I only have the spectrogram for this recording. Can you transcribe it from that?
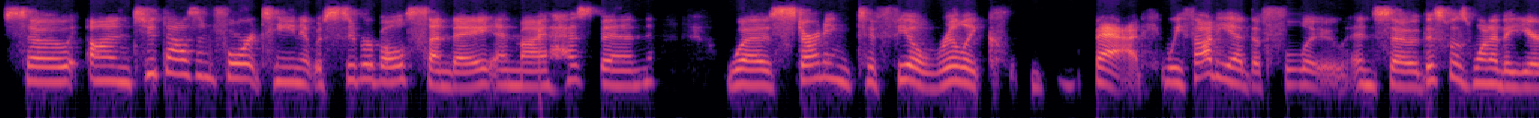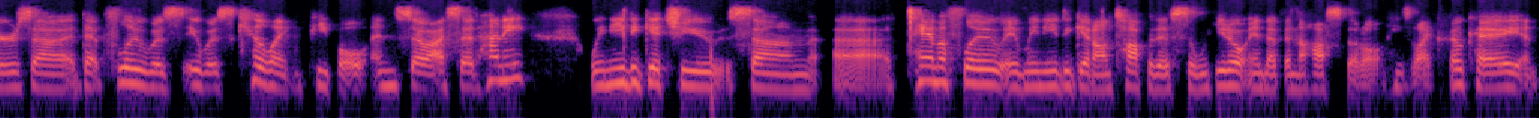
So on 2014, it was Super Bowl Sunday, and my husband was starting to feel really bad. We thought he had the flu, and so this was one of the years uh, that flu was it was killing people. And so I said, "Honey, we need to get you some uh, Tamiflu, and we need to get on top of this so you don't end up in the hospital." He's like, "Okay." And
